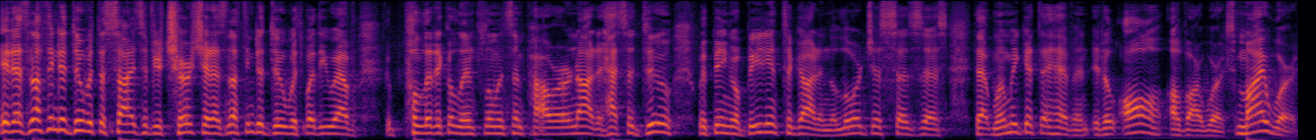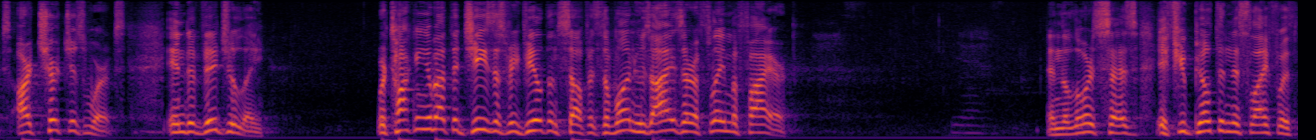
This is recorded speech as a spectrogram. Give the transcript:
It has nothing to do with the size of your church. It has nothing to do with whether you have political influence and power or not. It has to do with being obedient to God. And the Lord just says this that when we get to heaven, it'll all of our works, my works, our church's works, individually. We're talking about that Jesus revealed himself as the one whose eyes are a flame of fire. And the Lord says, if you built in this life with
